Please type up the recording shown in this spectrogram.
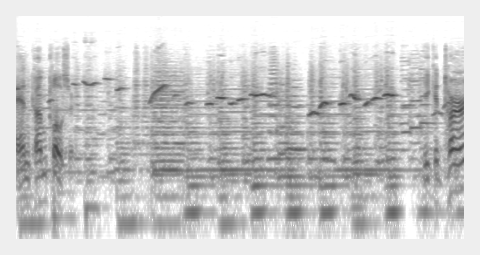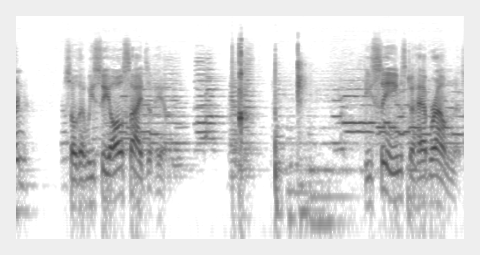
and come closer. He can turn so that we see all sides of him. He seems to have roundness.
